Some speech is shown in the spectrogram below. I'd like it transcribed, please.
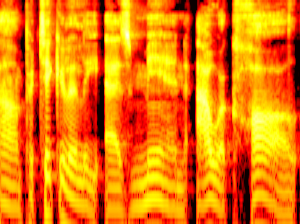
um, particularly as men, our call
